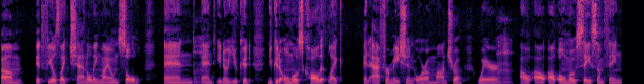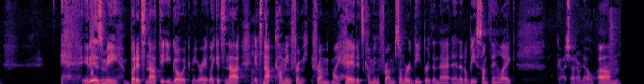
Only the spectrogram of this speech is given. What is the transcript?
um, it feels like channeling my own soul, and mm-hmm. and you know, you could you could almost call it like an affirmation or a mantra where mm-hmm. I'll, I'll I'll almost say something it is me but it's not the egoic me right? Like it's not mm-hmm. it's not coming from from my head. It's coming from somewhere deeper than that. And it'll be something like gosh i don't know. Um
